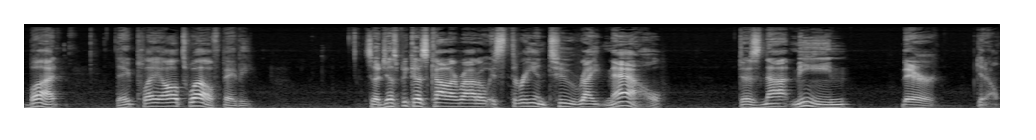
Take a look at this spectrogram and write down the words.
but they play all 12, baby. So just because Colorado is 3 and 2 right now does not mean they're, you know,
